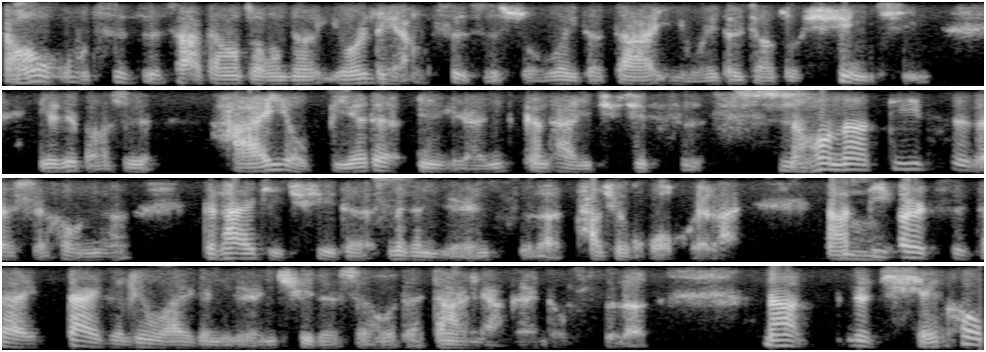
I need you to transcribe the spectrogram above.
然后五次自杀当中呢，有两次是所谓的大家以为的叫做殉情，也就表示。还有别的女人跟他一起去死，然后呢，第一次的时候呢，跟他一起去的那个女人死了，他却活回来。然后第二次再带着另外一个女人去的时候呢，当然两个人都死了。那那前后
